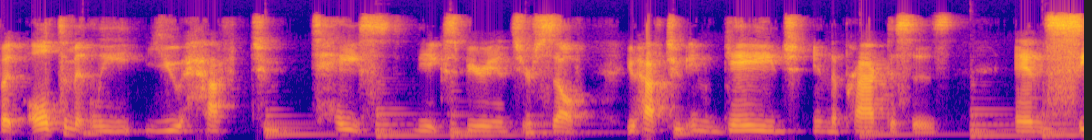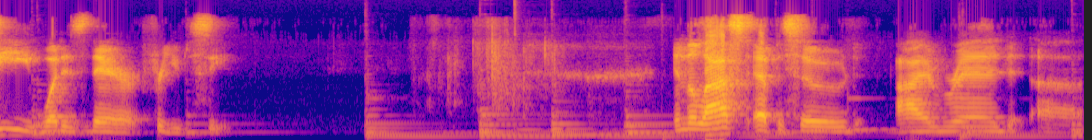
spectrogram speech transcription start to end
But ultimately, you have to taste the experience yourself you have to engage in the practices and see what is there for you to see. In the last episode, I read uh,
